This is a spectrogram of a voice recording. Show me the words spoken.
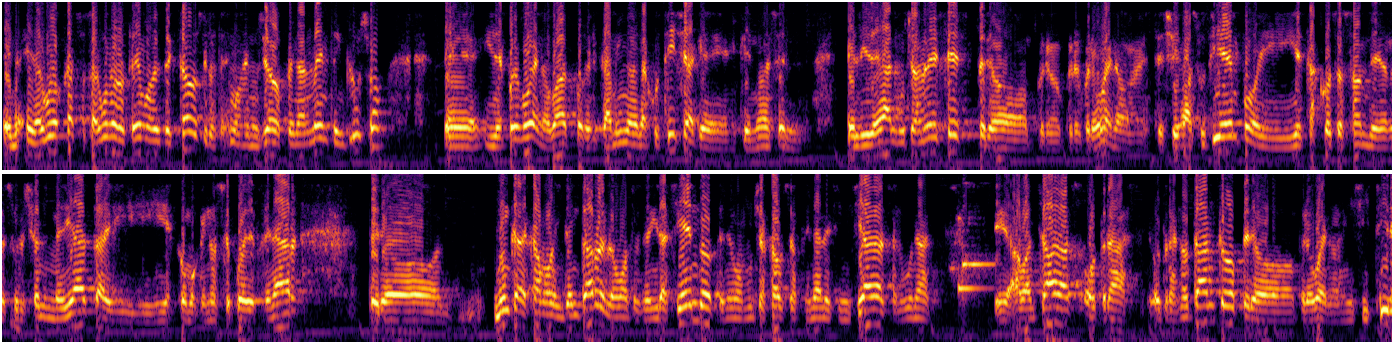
en, algunos casos algunos los tenemos detectados y los tenemos denunciados penalmente incluso eh, y después bueno va por el camino de la justicia que, que no es el, el ideal muchas veces pero pero pero pero bueno este, lleva su tiempo y estas cosas son de resolución inmediata y es como que no se puede frenar pero nunca dejamos de intentarlo, lo vamos a seguir haciendo, tenemos muchas causas penales iniciadas, algunas eh, avanzadas, otras otras no tanto, pero pero bueno, insistir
